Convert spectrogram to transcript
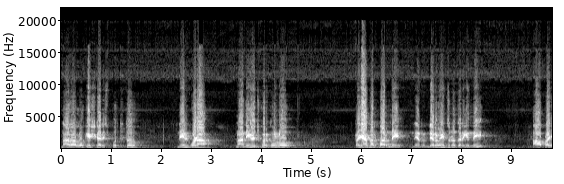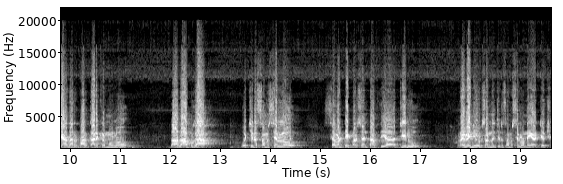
నారా లోకేష్ గారి స్ఫూర్తితో నేను కూడా నా నియోజకవర్గంలో ప్రజా దర్బార్ని నిర్ నిర్వహించడం జరిగింది. ఆ ప్రజా దర్బార్ కార్యక్రమంలో దాదాపుగా వచ్చిన సమస్యల్లో సెవెంటీ పర్సెంట్ ఆఫ్ ది అర్జీలు రెవెన్యూకి సంబంధించిన సమస్యలు ఉన్నాయి అధ్యక్ష.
